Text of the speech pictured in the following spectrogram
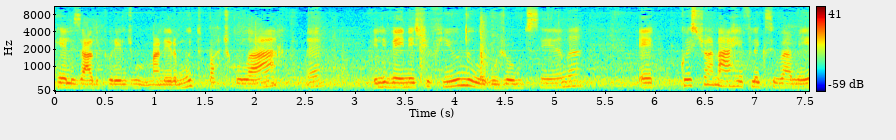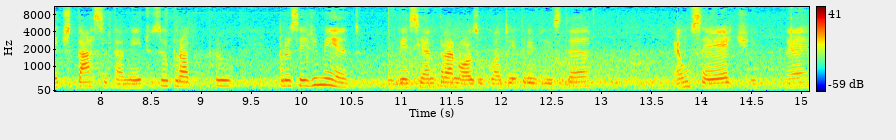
realizado por ele de maneira muito particular. Né? Ele vem neste filme, o Jogo de Cena, é, questionar reflexivamente, tacitamente, o seu próprio procedimento, evidenciando para nós o quanto a entrevista é um set, né?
